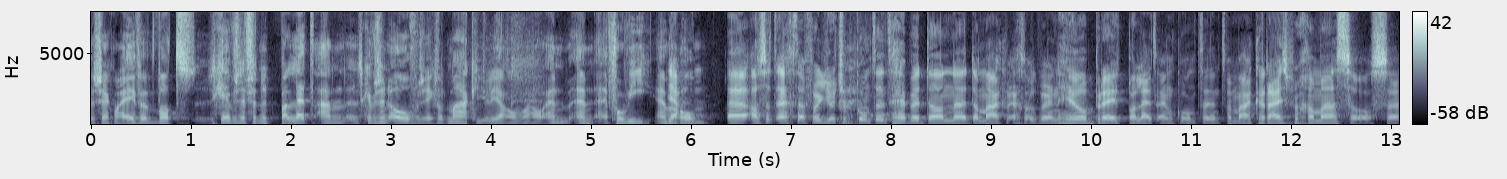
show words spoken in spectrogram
zeg maar even. Wat, geef eens even het palet aan, geef eens een overzicht. Wat maken jullie allemaal? En, en, voor wie? En waarom? Uh, als we het echt voor YouTube-content hebben, dan, uh, dan maken we echt ook weer een heel breed palet aan content. We maken reisprogramma's, zoals uh,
